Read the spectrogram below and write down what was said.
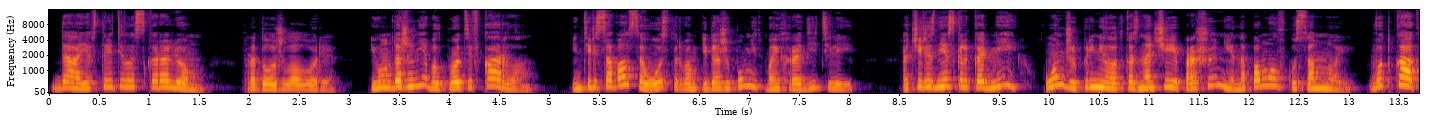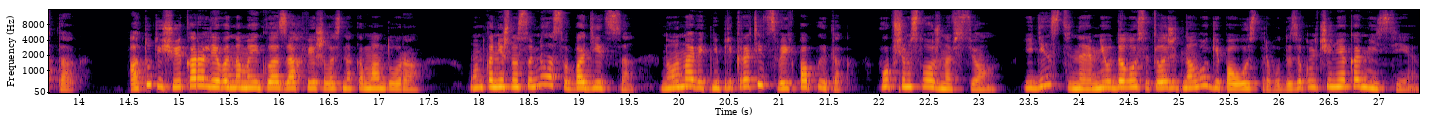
«Да, я встретилась с королем», – продолжила Лори. «И он даже не был против Карла. Интересовался островом и даже помнит моих родителей. А через несколько дней он же принял от казначея прошение на помолвку со мной. Вот как так? А тут еще и королева на моих глазах вешалась на командора. Он, конечно, сумел освободиться, но она ведь не прекратит своих попыток. В общем, сложно все. Единственное, мне удалось отложить налоги по острову до заключения комиссии.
